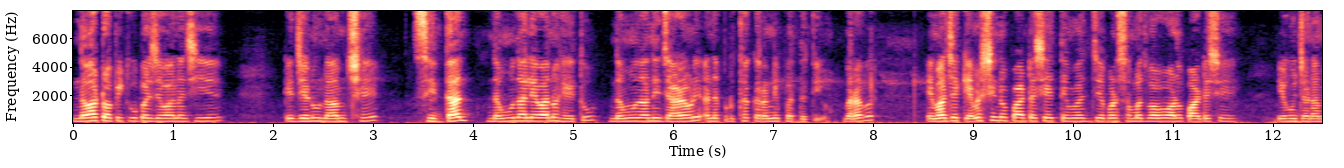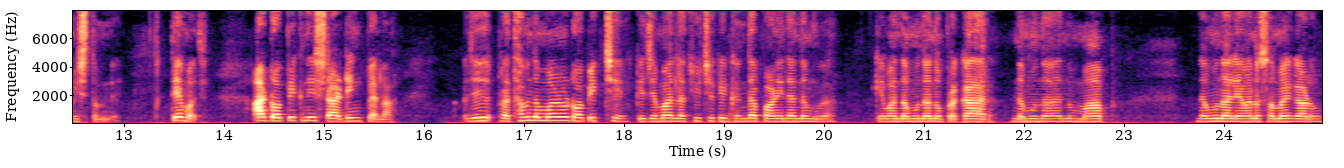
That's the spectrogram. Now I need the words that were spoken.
નવા ટોપિક ઉપર જવાના છીએ કે જેનું નામ છે સિદ્ધાંત નમૂના લેવાનો હેતુ, નમૂનાની જાળવણી અને પૃથ્થકરણની પદ્ધતિઓ. બરાબર? એમાં જે કેમિસ્ટ્રીનો પાર્ટ હશે, તેમજ જે પણ સમજવાવાળો પાર્ટ હશે, એ હું જણાવીશ તમને. તેમજ આ ટોપિકની સ્ટાર્ટિંગ પહેલાં, જે પ્રથમ નંબરનો ટોપિક છે કે જેમાં લખ્યું છે કે ગંદા પાણીના નમૂના, કે એમાં નમૂનાનો પ્રકાર, નમૂનાનું માપ, નમૂના લેવાનો સમયગાળો,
